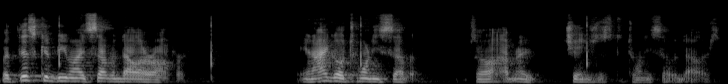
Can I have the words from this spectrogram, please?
but this could be my $7 offer. And I go 27. So I'm going to change this to $27.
